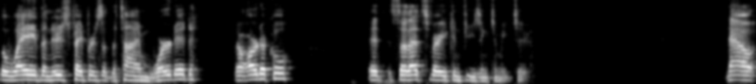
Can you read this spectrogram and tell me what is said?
the way the newspapers at the time worded the article it, so that's very confusing to me too. Now,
